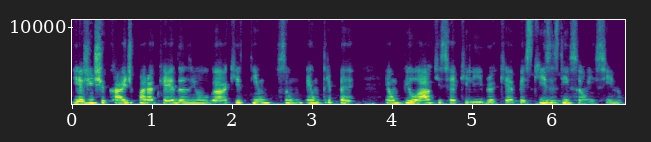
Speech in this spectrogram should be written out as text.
E a gente cai de paraquedas em um lugar que tem um, são, é um tripé, é um pilar que se equilibra, que é pesquisa, extensão e ensino,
